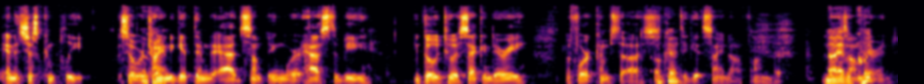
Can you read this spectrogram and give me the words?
and it's just complete. So we're trying to get them to add something where it has to be go to a secondary before it comes to us Okay. to get signed off on. But Now, I that's have a quick- their end.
